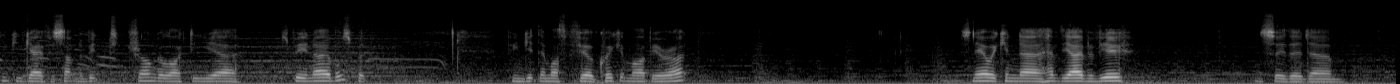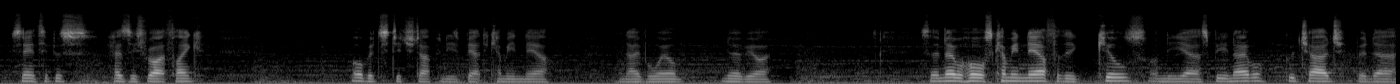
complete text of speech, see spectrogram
Think he'd go for something a bit stronger like the uh, Spear Nobles, but if you can get them off the field quick it might be alright. So now we can uh, have the overview and see that um, Xanthippus has this right flank all bit stitched up and he's about to come in now and overwhelm Nervii. So the Noble Horse come in now for the kills on the uh, Spear Noble. Good charge, but uh,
